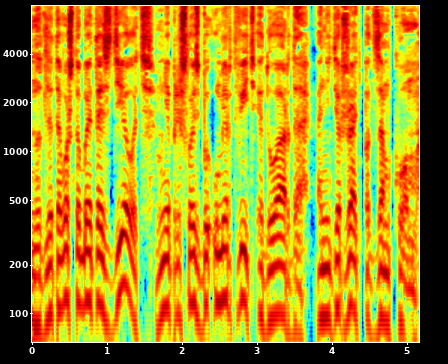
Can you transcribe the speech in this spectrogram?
Но для того, чтобы это сделать, мне пришлось бы умертвить Эдуарда, а не держать под замком.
